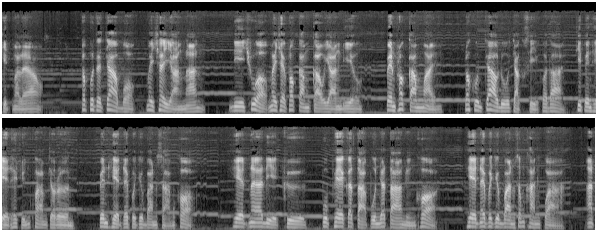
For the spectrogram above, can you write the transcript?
ขิตมาแล้ว พระพุทธเจ้าบอกไม่ใช่อย่างนั้น ดีชั่วไม่ใช่เพราะกรรมเก่าอย่างเดียว เป็นเพราะกรรมใหม่ พระคุณเจ้าดูจักสีก็ได้ที่เป็นเหตุให้ถึงความเจริญ เป็นเหตุในปัจจุบันสามข้อ เหตุในอดีตคือ ปุเพกตะปุญญาตาหนึ่งข้อ เหตุในปัจจุบันสำคัญกว่า อัต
